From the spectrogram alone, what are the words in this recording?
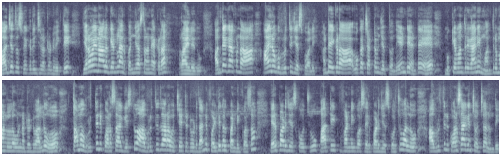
బాధ్యత స్వీకరించినటువంటి వ్యక్తి ఇరవై నాలుగు గంటలు ఆయన పనిచేస్తానని ఎక్కడ రాయలేదు. అంతేకాకుండా ఆయన ఒక వృత్తి చేసుకోవాలి. అంటే ఇక్కడ ఒక చట్టం చెప్తోంది. ఏంటి అంటే ముఖ్యమంత్రి కానీ మంత్రిమండలిలో ఉన్నటువంటి వాళ్ళు తమ వృత్తిని కొనసాగిస్తూ ఆ వృత్తి ద్వారా వచ్చేటటువంటి దాన్ని పొలిటికల్ ఫండింగ్ కోసం ఏర్పాటు చేసుకోవచ్చు. పార్టీ ఫండింగ్ కోసం ఏర్పాటు చేసుకోవచ్చు. వాళ్ళు ఆ వృత్తిని కొనసాగించవచ్చు అని ఉంది.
